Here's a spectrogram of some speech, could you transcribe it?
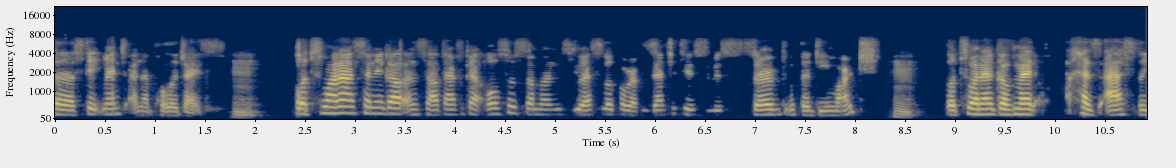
the statement and apologize. Hmm. Botswana, Senegal, and South Africa also summoned U.S. local representatives to be served with a demarche. Hmm. Botswana government has asked the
